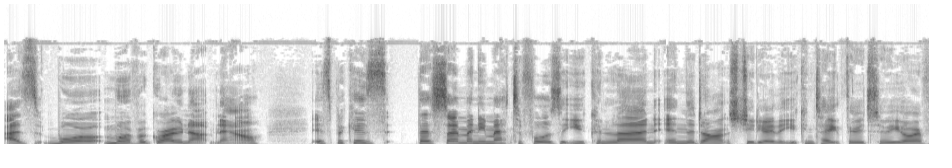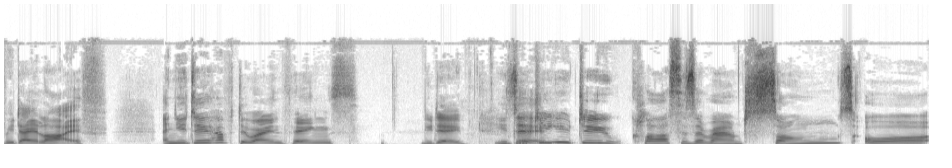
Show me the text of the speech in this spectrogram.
as more more of a grown up now. It's because there's so many metaphors that you can learn in the dance studio that you can take through to your everyday life, and you do have to own things. You do. You do. So do. do you do classes around songs or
